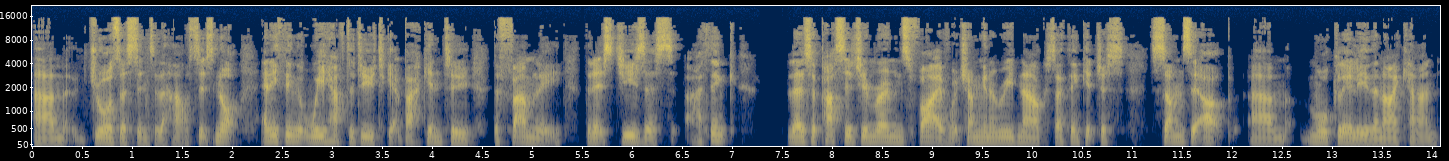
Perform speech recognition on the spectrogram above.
um, draws us into the house. It's not anything that we have to do to get back into the family, that it's Jesus. I think there's a passage in Romans 5, which I'm going to read now because I think it just sums it up um, more clearly than I can.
